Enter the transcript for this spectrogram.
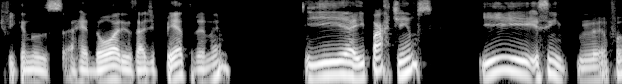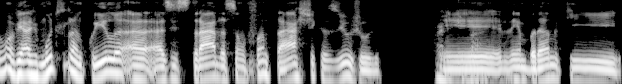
que fica nos arredores lá de Petra, né? E aí partimos e assim foi uma viagem muito tranquila, as estradas são fantásticas, viu, Júlio? É, lembrando que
